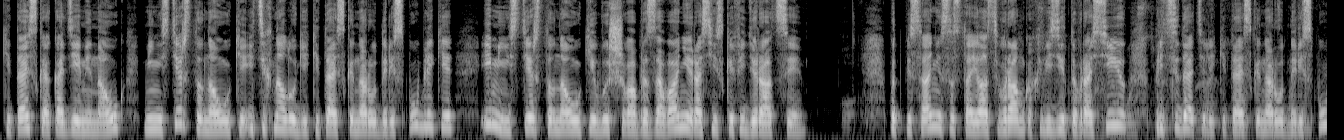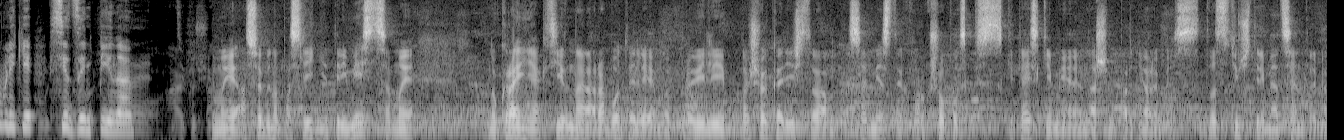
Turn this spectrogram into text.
Китайская академия наук, Министерство науки и технологий Китайской Народной Республики и Министерство науки и высшего образования Российской Федерации. Подписание состоялось в рамках визита в Россию председателя Китайской Народной Республики Си Цзиньпина. Мы, особенно последние три месяца, мы ну, крайне активно работали. Мы провели большое количество совместных воркшопов с, китайскими нашими партнерами, с 24 центрами.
